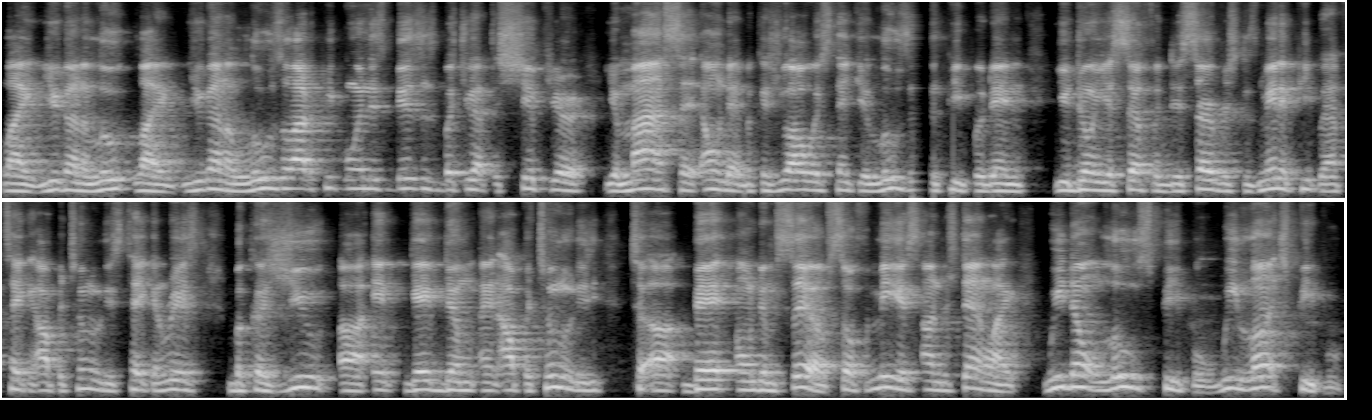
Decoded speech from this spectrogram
like you're gonna lose like you're gonna lose a lot of people in this business but you have to shift your your mindset on that because you always think you're losing people then you're doing yourself a disservice because many people have taken opportunities taken risks because you uh gave them an opportunity to uh, bet on themselves so for me it's understand like we don't lose people. We launch people.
